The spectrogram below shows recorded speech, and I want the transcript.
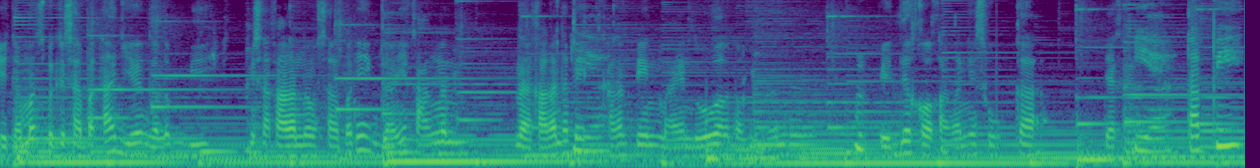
ya nyaman sebagai sahabat aja nggak lebih. Misal kangen sama sahabatnya bilangnya kangen. Nah kangen tapi Iya. kangen pengen main doang atau gimana. Hmm. beda kalau kangennya suka ya kan? Iya tapi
